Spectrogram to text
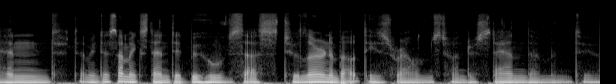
And I mean, to some extent, it behooves us to learn about these realms, to understand them, and to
